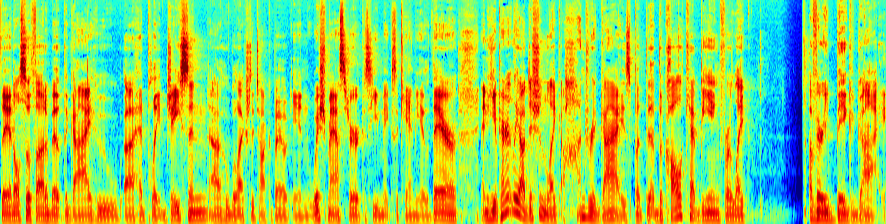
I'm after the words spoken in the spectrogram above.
They had also thought about the guy who uh, had played Jason, uh, who we'll actually talk about in Wishmaster, because he makes a cameo there. And he apparently auditioned like a hundred guys, but the, the call kept being for like a very big guy.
